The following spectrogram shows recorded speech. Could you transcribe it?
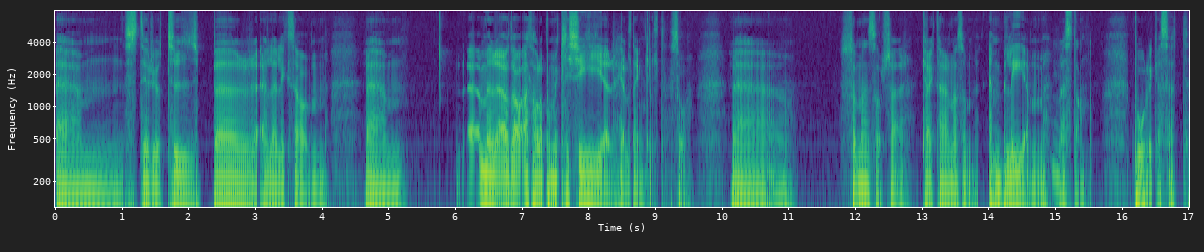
ehm, stereotyper eller liksom eh, men att, att hålla på med klichéer helt enkelt. Så. Eh, som en sorts så här, karaktärerna som emblem Mm. nästan. På olika sätt.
